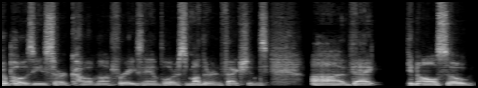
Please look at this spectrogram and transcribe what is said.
Kaposi sarcoma, for example, or some other infections uh, that can also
